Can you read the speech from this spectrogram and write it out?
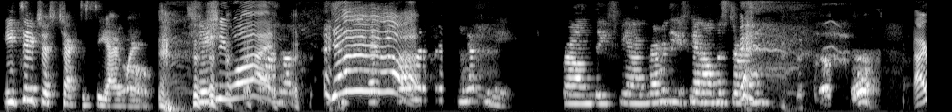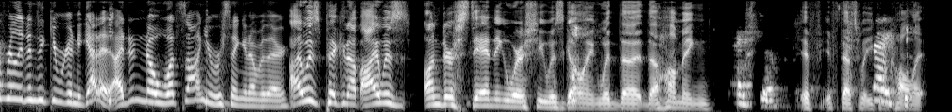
He did just check to see I win. She won. Yeah! Anthony from the ESPN. Remember the ESPN Elvis Duran? I really didn't think you were going to get it. I didn't know what song you were singing over there. I was picking up. I was understanding where she was going with the the humming, Thank you. if if that's what you Thank can call it.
